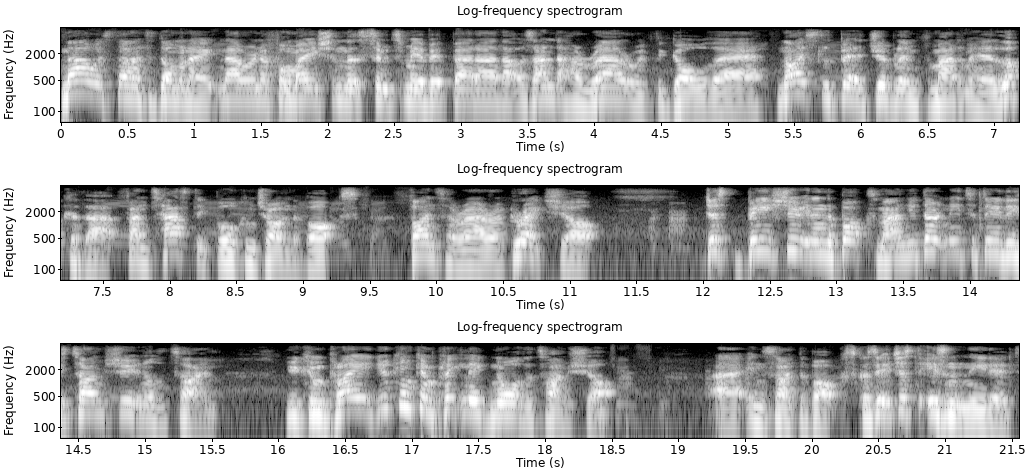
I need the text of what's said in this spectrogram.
Now we're starting to dominate. Now we're in a formation that suits me a bit better. That was Ander Herrera with the goal there. Nice little bit of dribbling from Adam here. Look at that. Fantastic ball control in the box. Finds Herrera. Great shot. Just be shooting in the box, man. You don't need to do these time shooting all the time. You can play. You can completely ignore the time shot uh, inside the box because it just isn't needed.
